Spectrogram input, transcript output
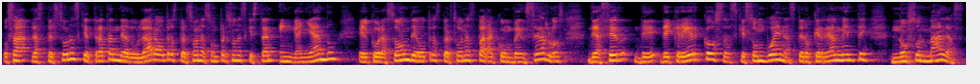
O sea, las personas que tratan de adular a otras personas son personas que están engañando el corazón de otras personas para convencerlos de hacer, de, creer cosas que son buenas, pero que realmente no son malas.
